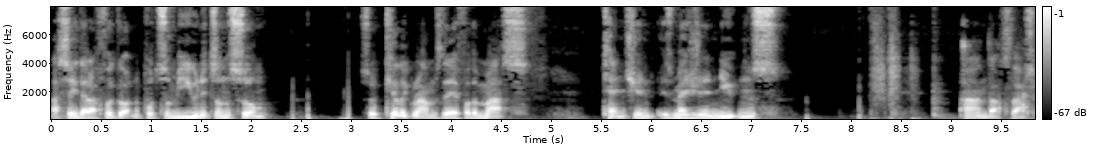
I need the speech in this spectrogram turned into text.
I see that I've forgotten to put some units on some. So kilograms there for the mass. Tension is measured in newtons. And that's that.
